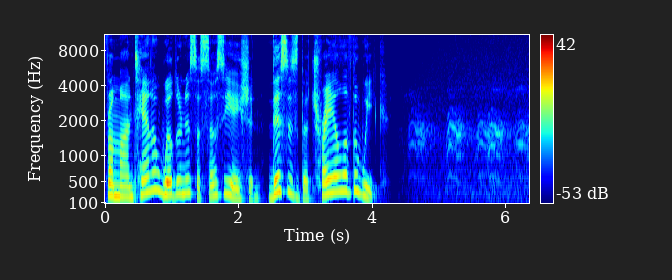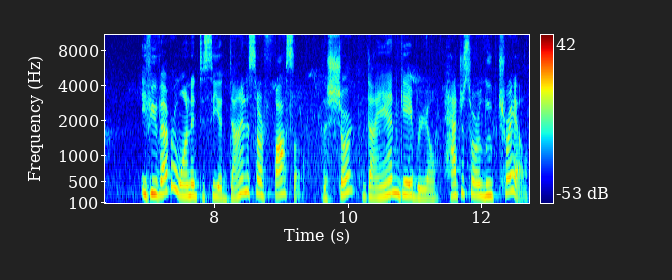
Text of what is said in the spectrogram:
From Montana Wilderness Association, this is the Trail of the Week. If you've ever wanted to see a dinosaur fossil, the short Diane Gabriel Hadrosaur Loop Trail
